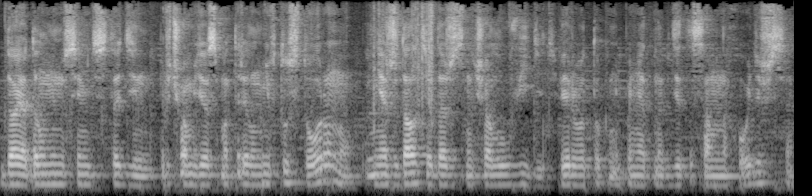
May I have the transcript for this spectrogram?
Да, я дал минус 71, причем я смотрел не в ту сторону, не ожидал тебя даже сначала увидеть. Теперь вот только непонятно, где ты сам находишься,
